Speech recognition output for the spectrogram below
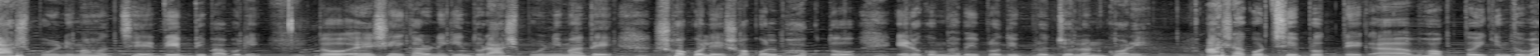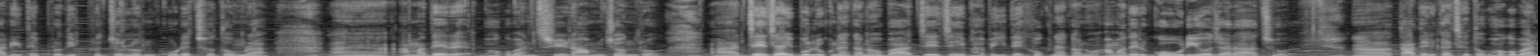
রাস পূর্ণিমা হচ্ছে দেব দীপাবলি। তো সেই কারণে কিন্তু রাস পূর্ণিমাতে সকলে, সকল ভক্ত এরকমভাবেই প্রদীপ প্রজ্বলন করে। আশা করছি প্রত্যেক ভক্তই কিন্তু বাড়িতে প্রদীপ প্রজ্বলন করেছ তোমরা আমাদের ভগবান শ্রী রামচন্দ্র যে যাই বলুক না কেন বা যে যেইভাবেই দেখুক না কেন, আমাদের গৌরীও যারা আছো তাদের কাছে তো ভগবান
